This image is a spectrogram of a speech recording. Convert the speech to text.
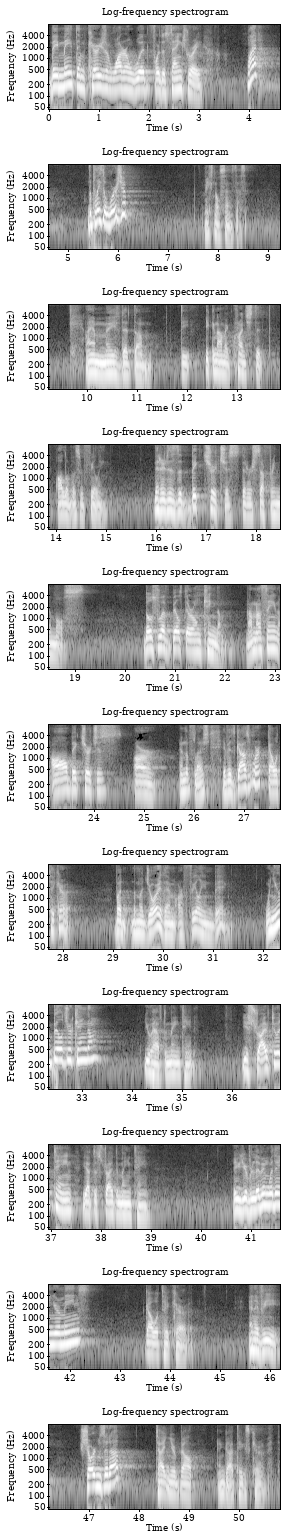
They made them carriers of water and wood for the sanctuary. What? The place of worship? Makes no sense, does it? I am amazed at um, the economic crunch that all of us are feeling that it is the big churches that are suffering the most. Those who have built their own kingdom. I'm not saying all big churches are in the flesh. If it's God's work, God will take care of it. But the majority of them are feeling big. When you build your kingdom, you have to maintain it. You strive to attain, you have to strive to maintain. If you're living within your means, God will take care of it. And if He shortens it up, tighten your belt, and God takes care of it.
